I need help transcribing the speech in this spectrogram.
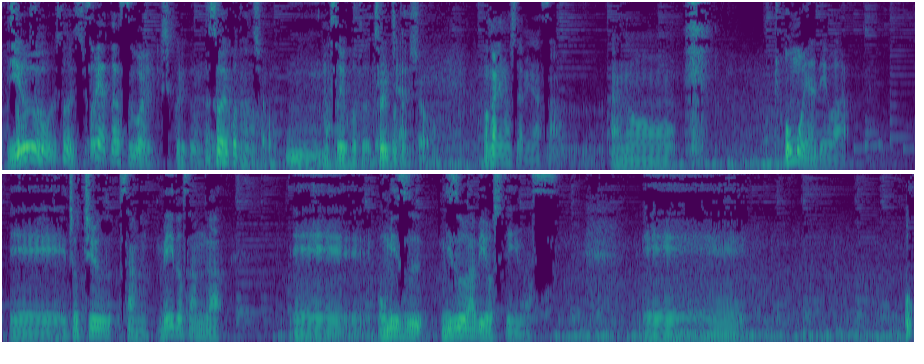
っていうそうそうですよ。それやったらすごいしっくりくるんですそうよいうことでしょ。ううんん。まあそういうことでそういうことでしょ。あわかりました皆さんあのー、母屋ではえー、女中さんメイドさんがえー、お水水浴びをしていますえー、奥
